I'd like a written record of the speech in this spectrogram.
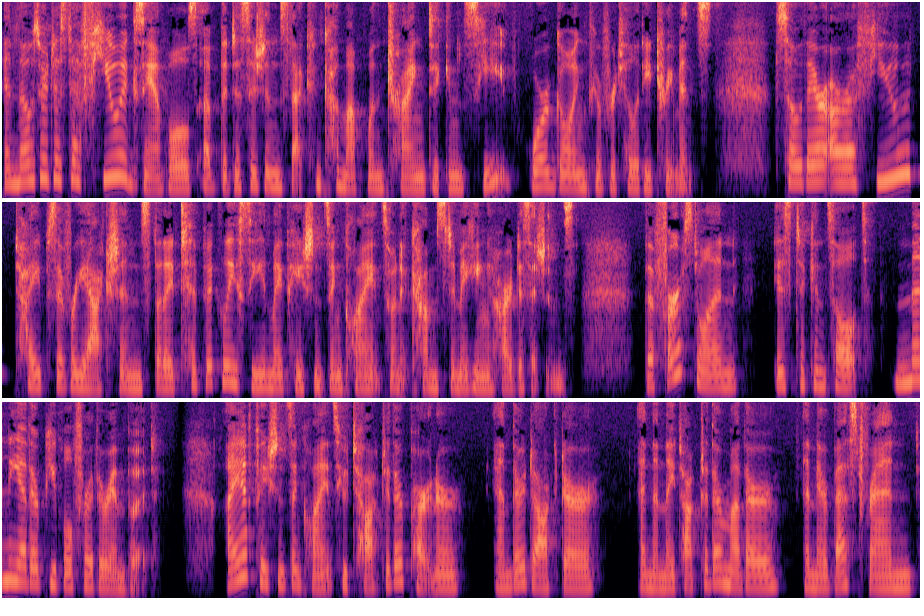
And those are just a few examples of the decisions that can come up when trying to conceive or going through fertility treatments. So, there are a few types of reactions that I typically see in my patients and clients when it comes to making hard decisions. The first one is to consult many other people for their input. I have patients and clients who talk to their partner and their doctor, and then they talk to their mother and their best friend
